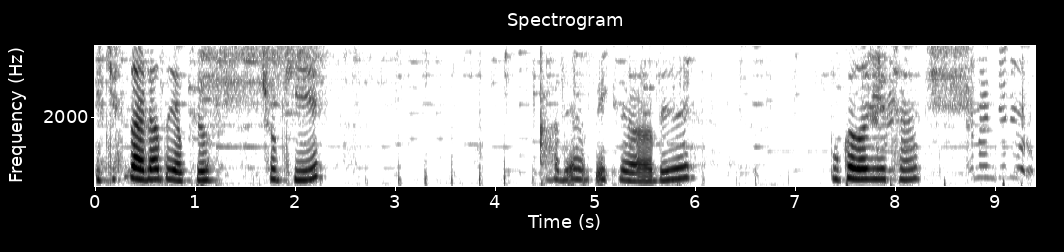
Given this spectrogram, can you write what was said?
İkisi de hala da yapıyor. Çok iyi. Hadi bekle abi. Bu kadar yeter. Hemen geliyorum.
